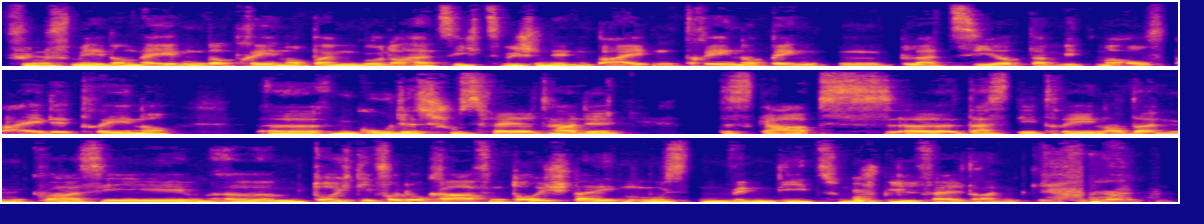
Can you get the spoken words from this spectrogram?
fünf Meter neben der Trainerbank oder hat sich zwischen den beiden Trainerbänken platziert, damit man auf beide Trainer äh, ein gutes Schussfeld hatte. Das gab's, äh, dass die Trainer dann quasi ähm, durch die Fotografen durchsteigen mussten, wenn die zum hm. Spielfeldrand gehen wollten.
